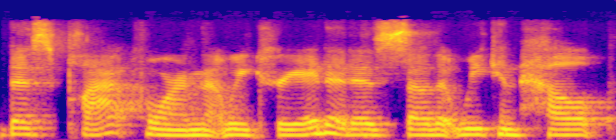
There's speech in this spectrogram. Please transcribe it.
this platform that we created is so that we can help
